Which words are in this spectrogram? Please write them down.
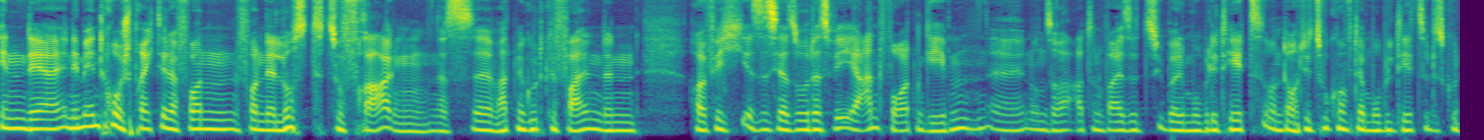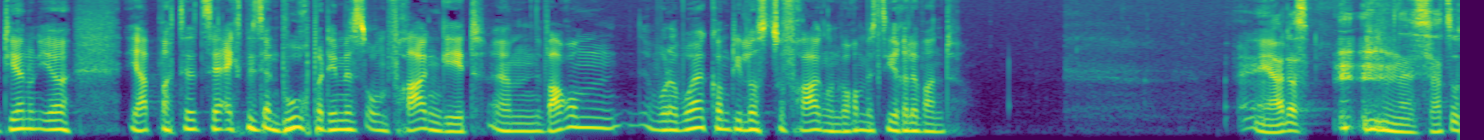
In, der, in dem Intro sprecht ihr davon, von der Lust zu fragen. Das äh, hat mir gut gefallen, denn häufig ist es ja so, dass wir eher Antworten geben, äh, in unserer Art und Weise über die Mobilität und auch die Zukunft der Mobilität zu diskutieren. Und ihr, ihr habt, macht jetzt sehr explizit ein Buch, bei dem es um Fragen geht. Ähm, warum oder woher kommt die Lust zu fragen und warum ist die relevant? Ja, das, das hat so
